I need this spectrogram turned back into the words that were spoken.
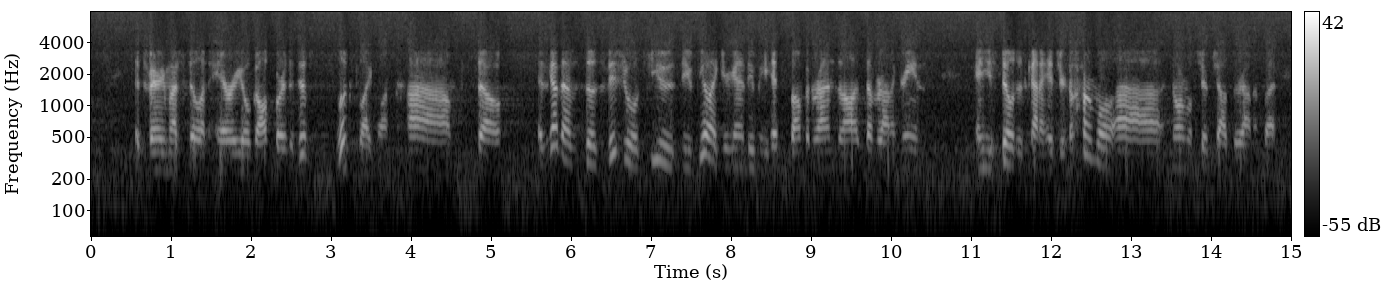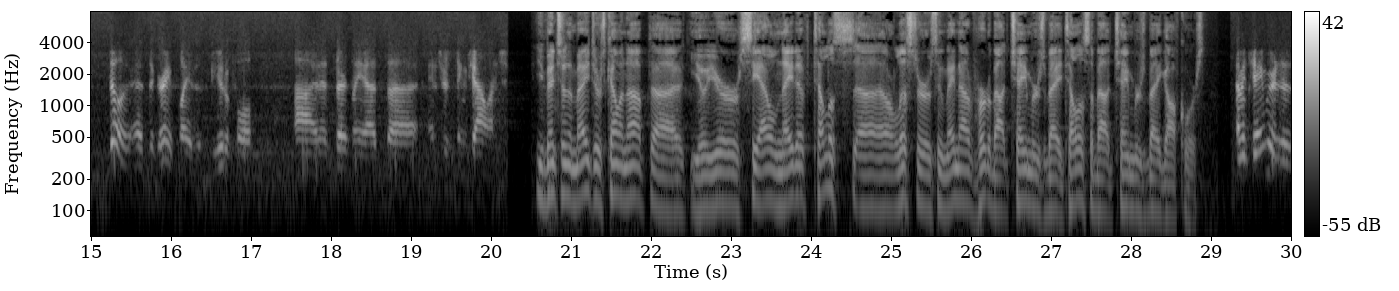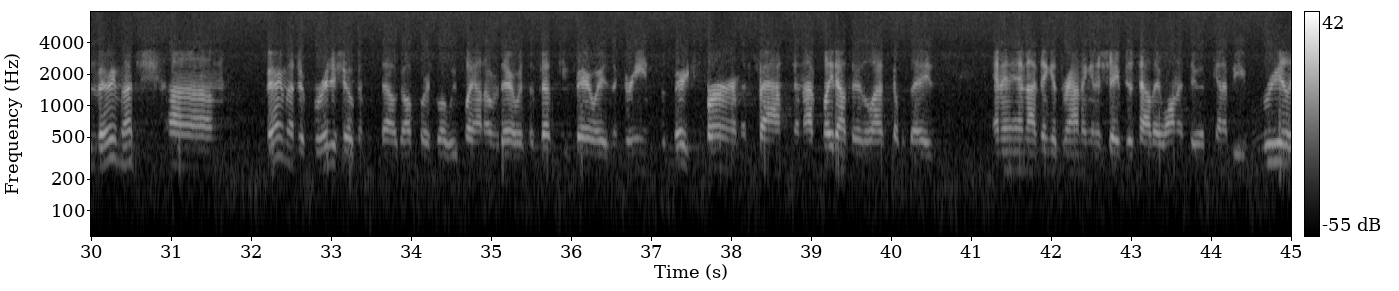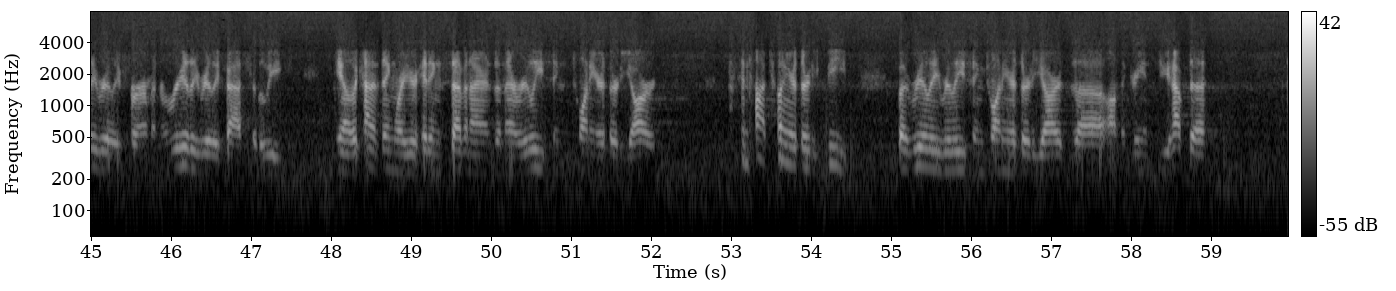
it's very much still an aerial golf course. It just looks like one. Um, so it's got those, those visual cues. So you feel like you're going to do be hitting bump and runs and all that stuff around the greens, and you still just kind of hit your normal uh, normal chip shots around them. But still, it's a great place. It's beautiful, uh, and it's certainly it's an interesting challenge. You mentioned the majors coming up. Uh, you, you're Seattle native. Tell us, uh, our listeners who may not have heard about Chambers Bay, tell us about Chambers Bay Golf Course. I mean, Chambers is very much, um, very much a British Open style golf course. What we play on over there with the fescue fairways and greens, it's very firm and fast. And I've played out there the last couple days, and and I think it's rounding into shape just how they want it to. It's going to be really, really firm and really, really fast for the week. You know, the kind of thing where you're hitting seven irons and they're releasing 20 or 30 yards, not 20 or 30 feet, but really releasing 20 or 30 yards uh, on the greens. You have to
